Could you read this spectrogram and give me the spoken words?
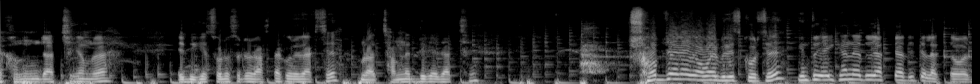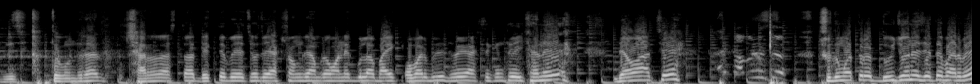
এখন যাচ্ছি আমরা এদিকে ছোট ছোট রাস্তা করে রাখছে। আমরা সামনের দিকে যাচ্ছি। সব জায়গায় ওভার ব্রিজ করছে, কিন্তু এইখানে দুই একটা দিতে লাগতো ওভার ব্রিজ। তো বন্ধুরা, সারা রাস্তা দেখতে পেয়েছ যে একসঙ্গে আমরা অনেকগুলা বাইক ওভার ব্রিজ হয়ে আসছে, কিন্তু এইখানে দেওয়া আছে। শুধুমাত্র দুইজনে যেতে পারবে।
